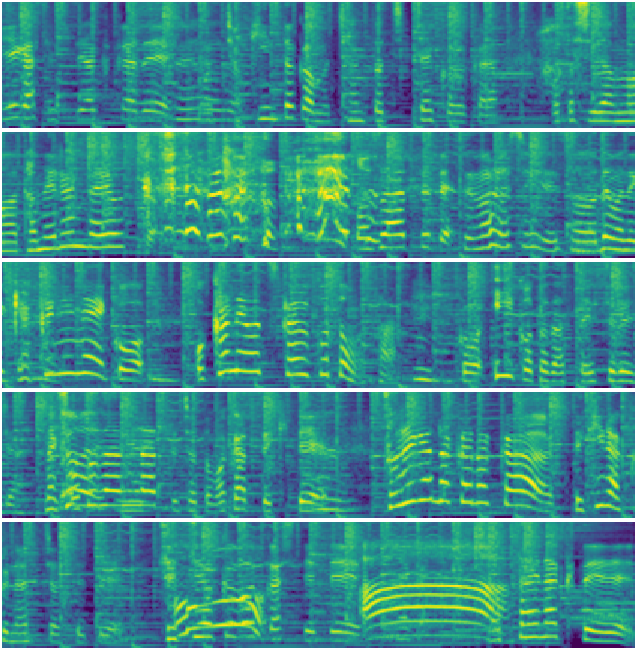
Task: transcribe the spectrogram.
家が節約家で貯金とかもちゃんとちっちゃい頃からお年玉は貯めるんだよって 教わってて。素晴らしいです、そうでもね逆にねこうお金を使うこともさうん。こういいことだったりするじゃん。なんか大人になってちょっと分かってきてうん。それがなかなかできなくなっちゃってて節約ばっかしててなんかもあったいなくて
